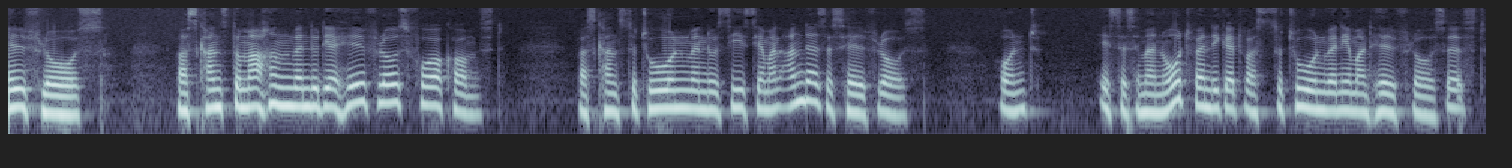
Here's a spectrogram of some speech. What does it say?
Hilflos. Was kannst du machen, wenn du dir hilflos vorkommst? Was kannst du tun, wenn du siehst, jemand anders ist hilflos? Und ist es immer notwendig, etwas zu tun, wenn jemand hilflos ist?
